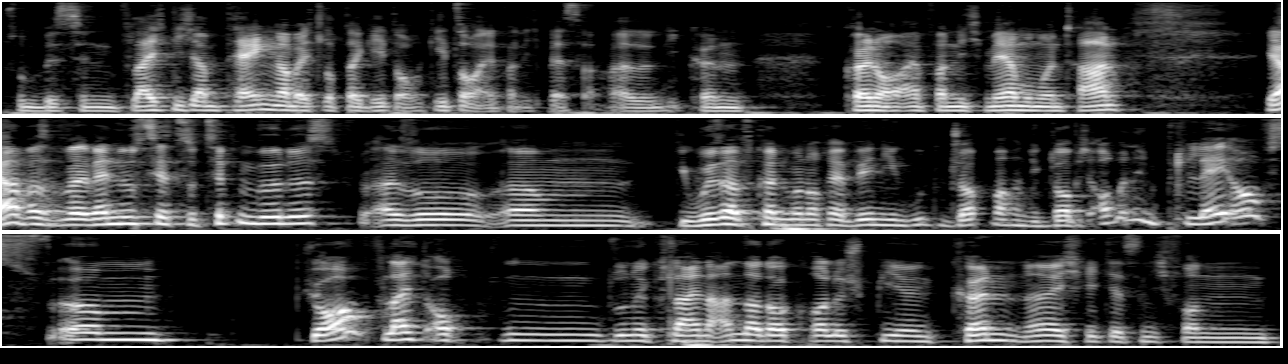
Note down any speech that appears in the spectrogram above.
so ein bisschen, vielleicht nicht am Tangen, aber ich glaube, da geht auch, geht's auch einfach nicht besser. Also die können, können auch einfach nicht mehr momentan. Ja, was, wenn du es jetzt so tippen würdest, also ähm, die Wizards könnten wir noch erwähnen, die einen guten Job machen, die glaube ich auch in den Playoffs, ähm, ja, vielleicht auch mh, so eine kleine Underdog-Rolle spielen können. Ne? Ich rede jetzt nicht von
